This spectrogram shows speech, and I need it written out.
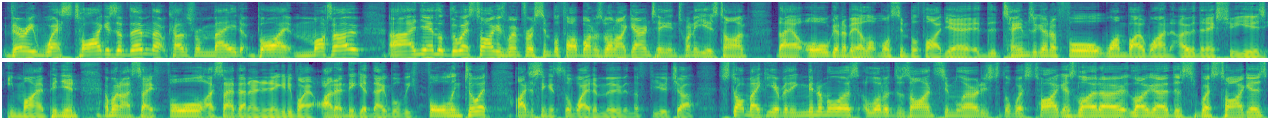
Very West Tigers of them. That comes from Made by Motto. Uh, and yeah, look, the West Tigers went for a simplified one as well. I guarantee in 20 years' time, they are all going to be a lot more simplified. Yeah, the teams are going to fall one by one over the next few years, in my opinion. And when I say fall, I say that in a negative way. I don't think that they will be falling to it. I just think it's the way to move in the future. Stop making everything minimalist. A lot of design similarities to the West Tigers logo. Logo, this West Tigers.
